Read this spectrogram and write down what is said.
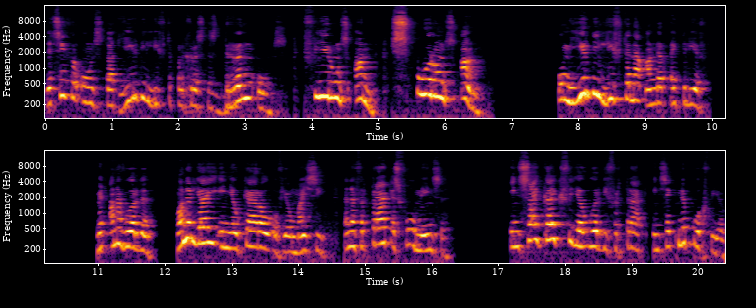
Dit sê vir ons dat hierdie liefde van Christus dring ons vuur ons aan, spoor ons aan om hierdie liefde na ander uit te leef. Met ander woorde, wanneer jy en jou kerel of jou meisie in 'n vertrek is vol mense en sy kyk vir jou oor die vertrek en sy knipoog vir jou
